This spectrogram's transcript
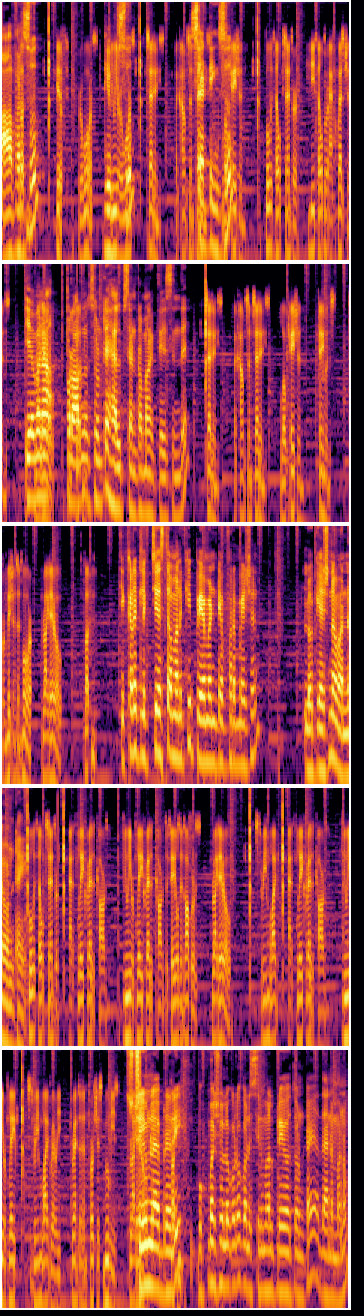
ఆఫర్స్ సెట్టింగ్స్ ఏమైనా ప్రాబ్లమ్స్ ఉంటే హెల్ప్ సెంటర్ మనకి తెలిసింది. ఇక్కడ క్లిక్ చేస్తే మనకి పేమెంట్ ఇన్ఫర్మేషన్ లొకేషన్ అవన్నీ ఉంటాయి. స్ట్రీమ్ లైబ్రరీ బుక్ మై షోలో కూడా కొన్ని సినిమాలు ప్లే అవుతుంటాయి దాన్ని మనం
